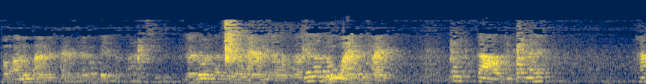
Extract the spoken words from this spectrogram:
พอเขารู้ความในขนาดนั้นแล้วก็เป็นแบบว่ามารุ่นถ้ามีเวลาไม่เอาครับรู้วันเป็นไปต้องกล่าวถึงตอนไหนพระ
